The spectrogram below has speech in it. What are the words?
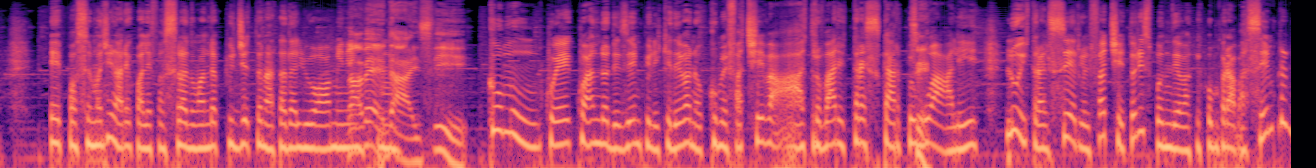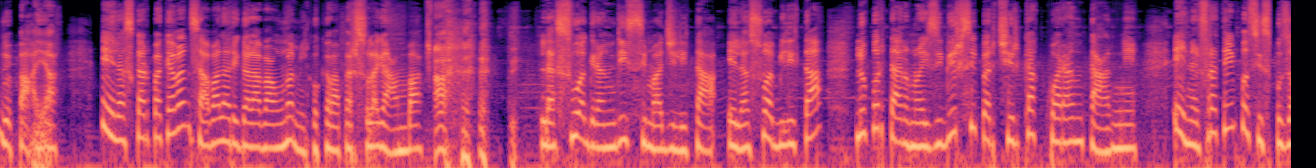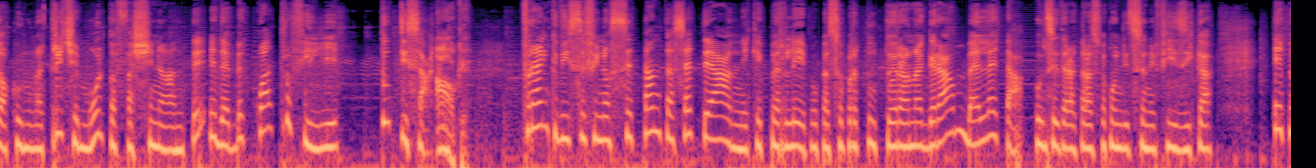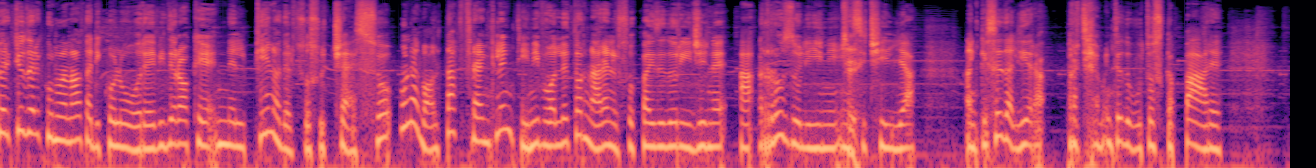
E posso immaginare quale fosse la domanda più gettonata dagli uomini. Vabbè, Mm. dai, sì. Comunque, quando ad esempio gli chiedevano come faceva a trovare tre scarpe Sì. uguali, lui tra il serio e il faccetto rispondeva che comprava sempre due paia e la scarpa che avanzava la regalava a un amico che aveva perso la gamba. Ah, sì. La sua grandissima agilità e la sua abilità lo portarono a esibirsi per circa 40 anni e nel frattempo si sposò con un'attrice molto affascinante ed ebbe quattro figli, tutti sani. Ah, ok. Frank visse fino a 77 anni, che per l'epoca soprattutto era una gran bella età, considerata la sua condizione fisica. E per chiudere con una nota di colore, vi dirò che nel pieno del suo successo, una volta Frank Lentini volle tornare nel suo paese d'origine, a Rosolini, in Sì. Sicilia, anche se da lì era praticamente dovuto scappare.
